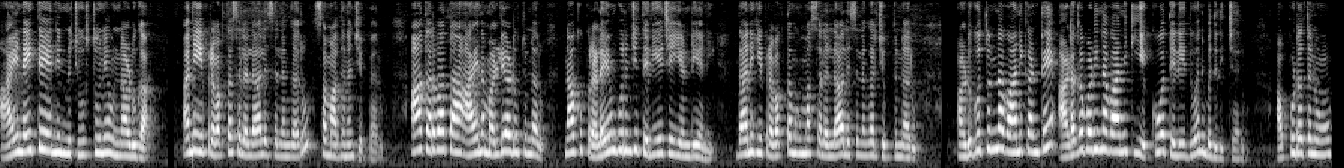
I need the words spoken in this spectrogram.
ఆయనైతే నిన్ను చూస్తూనే ఉన్నాడుగా అని ప్రవక్త సల్లల్లా అలైవల్లం గారు సమాధానం చెప్పారు. ఆ తర్వాత ఆయన మళ్ళీ అడుగుతున్నారు నాకు ప్రళయం గురించి తెలియచేయండి అని. దానికి ప్రవక్త ముహమ్మద్ సల్లల్లా అలైవల్లం గారు చెబుతున్నారు అడుగుతున్న వానికంటే అడగబడిన వానికి ఎక్కువ తెలియదు అని బదిలిచ్చారు. అప్పుడు అతను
